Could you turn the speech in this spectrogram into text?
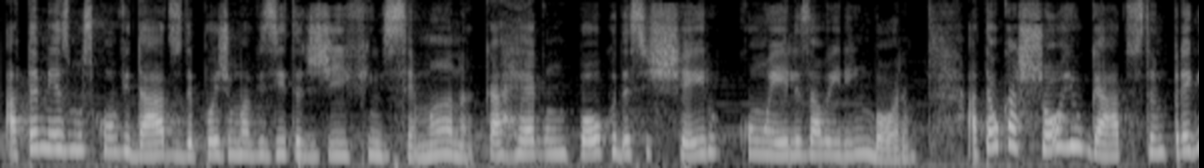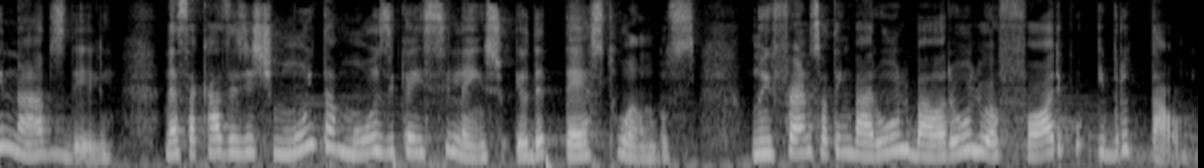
Até mesmo os convidados, depois de uma visita de fim de semana, carregam um pouco desse cheiro com eles ao ir embora. Até o cachorro e o gato estão impregnados dele. Nessa casa existe muita música e silêncio. Eu detesto ambos. No inferno só tem barulho, barulho eufórico e brutal.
